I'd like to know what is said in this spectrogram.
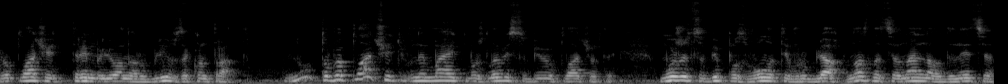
виплачують 3 мільйони рублів за контракт. Ну, то виплачують, вони мають можливість собі виплачувати, можуть собі дозволити в рублях. У нас національна одиниця,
